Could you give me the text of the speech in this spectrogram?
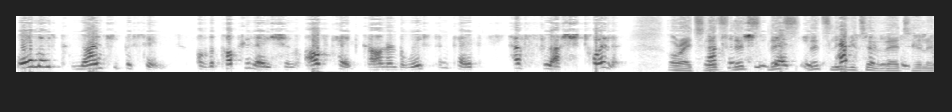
Almost 90% of the population of Cape Town and the Western Cape have flush toilets. All right, now, let's let's let's, let's leave it at that, Helen.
